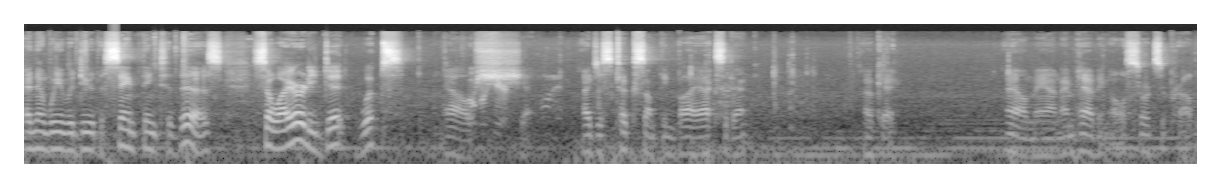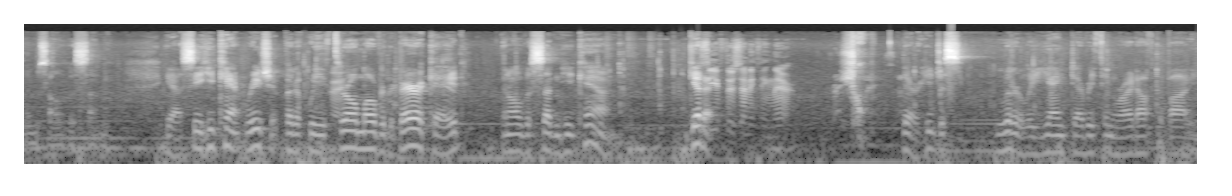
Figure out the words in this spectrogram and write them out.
And then we would do the same thing to this. So I already did... Whoops. Oh, shit. I just took something by accident. Okay. Oh man, I'm having all sorts of problems all of a sudden. Yeah, see, he can't reach it, but if we throw him over the barricade, then all of a sudden he can. Get see it. See if there's anything there. There, he just literally yanked everything right off the body.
